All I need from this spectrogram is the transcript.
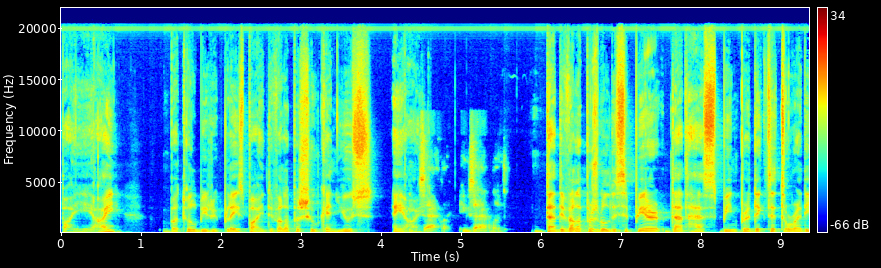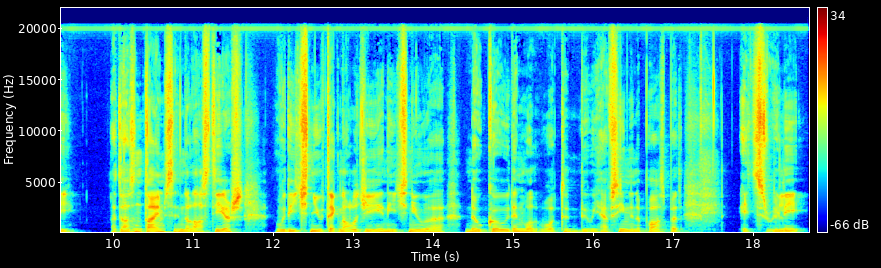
by AI, but will be replaced by developers who can use AI. Exactly. Exactly. That developers will disappear, that has been predicted already a dozen times in the last years with each new technology and each new uh, no code and what what do we have seen in the past but it's really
